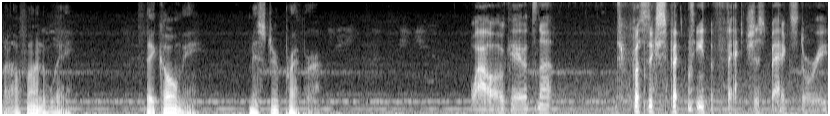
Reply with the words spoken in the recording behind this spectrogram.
But I'll find a way. They call me Mr. Prepper. Wow, okay, that's not. I wasn't expecting a fascist backstory.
